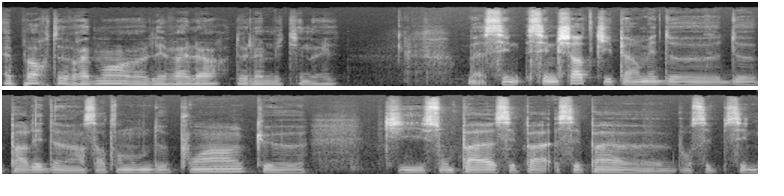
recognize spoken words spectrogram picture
elle porte vraiment euh, les valeurs de la mutinerie? Bah, c'est une, c'est une charte qui permet de, de parler d'un certain nombre de points que qui sont pas c'est pas c'est pas euh, bon c'est une,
